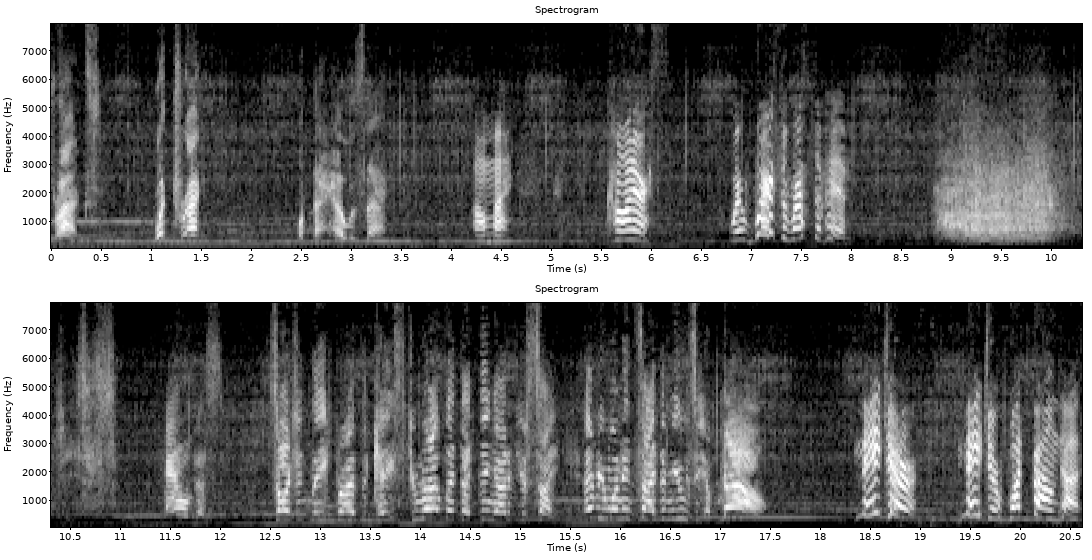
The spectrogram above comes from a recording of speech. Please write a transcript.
Tracks. What track? What the hell is that? Oh my. Connors! Where, where's the rest of him? Jesus. Found us. Sergeant Lee, grab the case. Do not let that thing out of your sight. Everyone inside the museum, now! Major! Major, what found us?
